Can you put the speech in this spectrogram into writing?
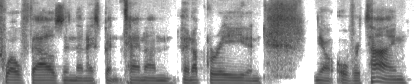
12,000. Then I spent 10 on an upgrade and, you know, over time.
